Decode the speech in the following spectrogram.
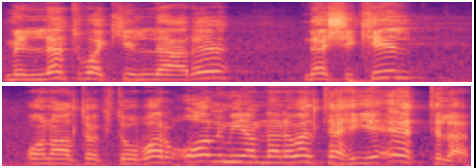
milletvekilleri ne şekil 16 Oktober olmayandan evvel tehiyye ettiler.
